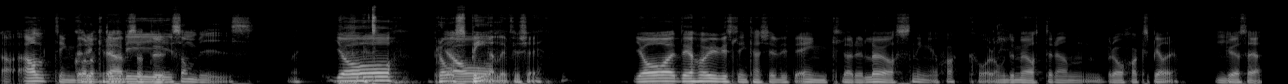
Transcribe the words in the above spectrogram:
allting där Call det of krävs att du... Zombies. Ja, Bra Ja. spel i och för sig. Ja, det har ju visserligen kanske lite enklare lösning än schack har om du möter en bra schackspelare. Skulle Mm. jag säga.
